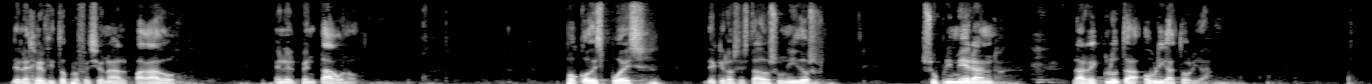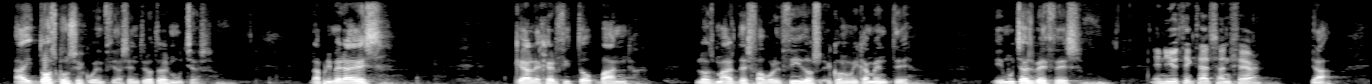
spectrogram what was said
del ejército profesional pagado en el Pentágono, poco después de que los Estados Unidos suprimieran la recluta obligatoria. hay dos consecuencias, entre otras muchas. La primera es que al ejército van los más desfavorecidos económicamente y muchas veces And you think that's unfair? ya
